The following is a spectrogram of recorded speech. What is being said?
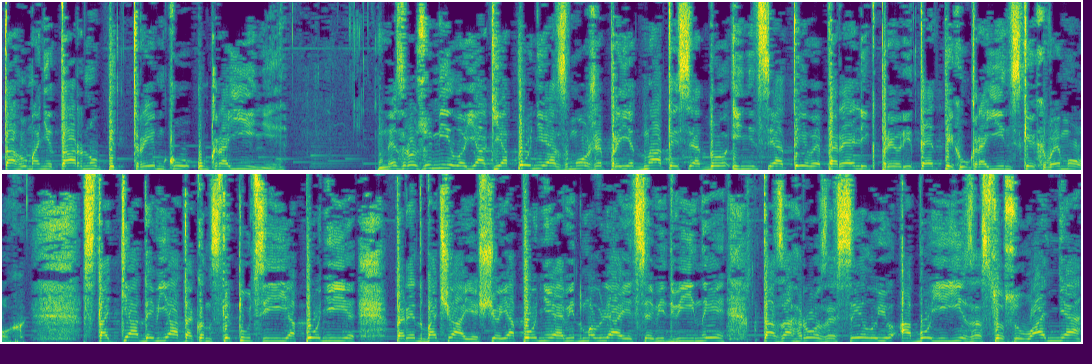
та гуманітарну підтримку Україні. Незрозуміло, як Японія зможе приєднатися до ініціативи перелік пріоритетних українських вимог. Стаття 9 Конституції Японії передбачає, що Японія відмовляється від війни та загрози силою або її застосування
